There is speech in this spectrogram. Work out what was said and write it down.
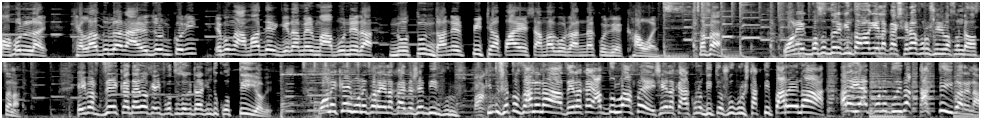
মহল্লায় খেলাধুলার আয়োজন করি এবং আমাদের গ্রামের মা বোনেরা নতুন ধানের পিঠা, পায়েস আমাগো রান্না করিয়ে খাওয়ায়। চাচা, অনেক বছর ধরে কিন্তু আমাকে এলাকায় সেরা পুরুষ নির্বাচনটা হচ্ছে না। এইবার যে কায়দায় হোক এই প্রতিযোগিতা কিন্তু করতেই হবে। অনেকেই মনে করে এলাকায় যে সে বীর পুরুষ, কিন্তু সে তো জানে না যে এলাকায় আব্দুল্লাহ আছে, সে এলাকায় আর কোনো দ্বিতীয় সুপুরুষ থাকতেই পারে না। আরে এক বনে দুই ভাগ থাকতেই পারে না।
